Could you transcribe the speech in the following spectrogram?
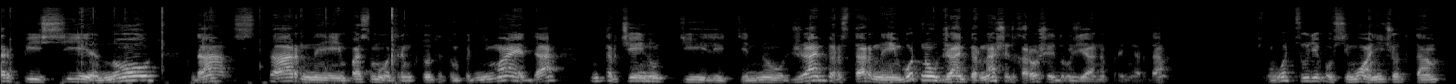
RPC Node, да, star посмотрим, кто-то там поднимает, да, Interchain Utility, Node Jumper, Star. Вот Node Jumper, наши хорошие друзья, например, да. Вот, судя по всему, они что-то там,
